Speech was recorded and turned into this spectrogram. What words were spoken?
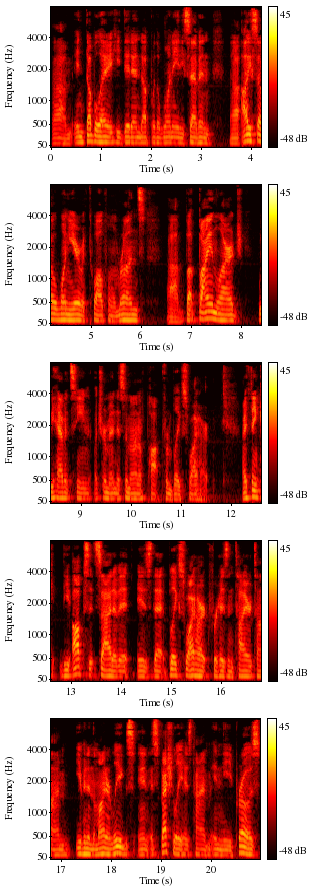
Um, in Double A, he did end up with a 187 uh, ISO one year with 12 home runs, uh, but by and large, we haven't seen a tremendous amount of pop from Blake Swihart. I think the opposite side of it is that Blake Swihart, for his entire time, even in the minor leagues, and especially his time in the pros,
